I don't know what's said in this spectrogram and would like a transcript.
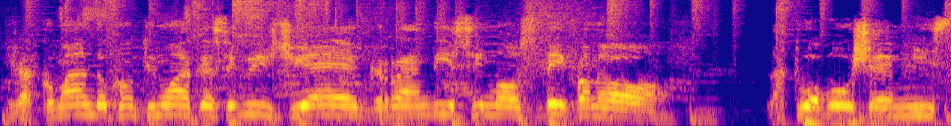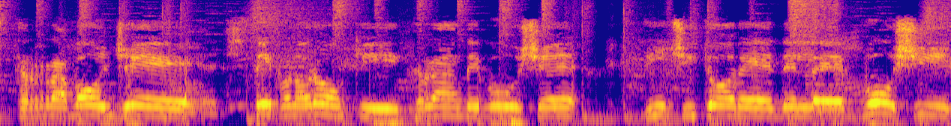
Mi raccomando, continuate a seguirci, eh? grandissimo Stefano. La tua voce mi stravolge. Stefano Ronchi, grande voce, vincitore delle voci,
